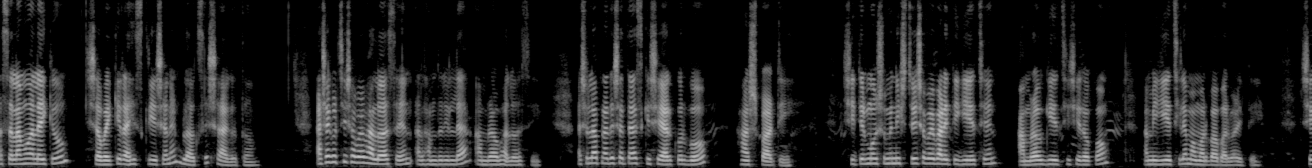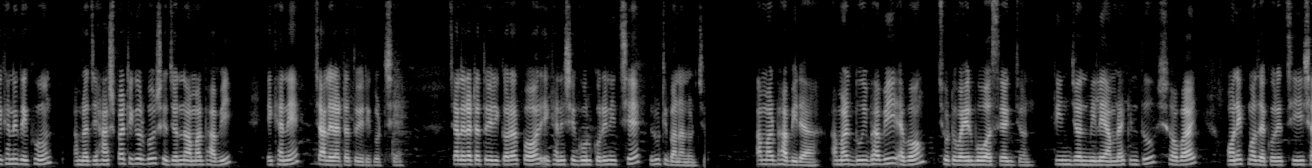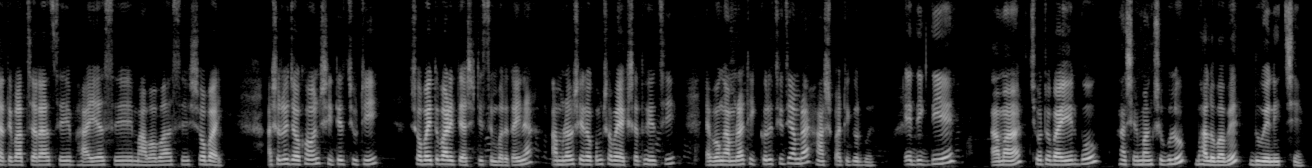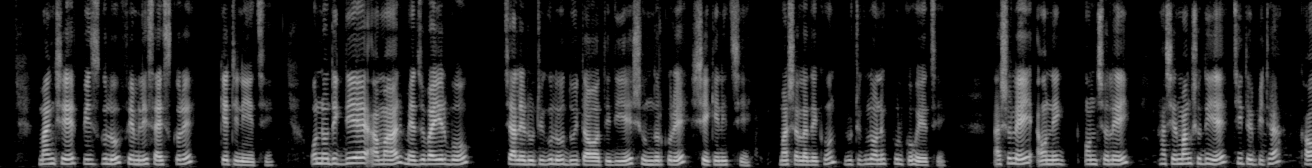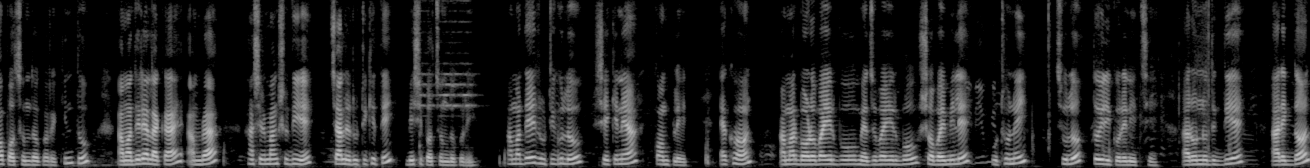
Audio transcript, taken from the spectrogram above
আসসালামু আলাইকুম। সবাইকে রাহিস ক্রিয়েশন অ্যান্ড ব্লগসে স্বাগতম। আশা করছি সবাই ভালো আছেন। আলহামদুলিল্লাহ, আমরাও ভালো আছি। আসলে আপনাদের সাথে আজকে শেয়ার করব হাঁস পার্টি। শীতের মৌসুমে নিশ্চয়ই সবাই বাড়িতে গিয়েছেন। আমরাও গিয়েছি সেরকম। আমি গিয়েছিলাম আমার বাবার বাড়িতে। সেখানে দেখুন, আমরা যে হাঁস পার্টি করব সেজন্য আমার ভাবি এখানে চালের আটা তৈরি করছে। চালের আটা তৈরি করার পর এখানে সে গোল করে নিচ্ছে রুটি বানানোর জন্য। আমার ভাবিরা, আমার দুই ভাবি এবং ছোট ভাইয়ের বউ আছে একজন। তিনজন মিলে আমরা কিন্তু সবাই অনেক মজা করেছি। সাথে বাচ্চারা আছে, ভাই আছে মা বাবা আছে, সবাই। আসলে যখন শীতের ছুটি, সবাই তো বাড়িতে আসি ডিসেম্বরে, তাই না? আমরাও সেরকম সবাই একসাথে হয়েছি এবং আমরা ঠিক করেছি যে আমরা হাঁস পাটি করব। এদিক দিয়ে আমার ছোট ভাইয়ের বউ হাঁসের মাংসগুলো ভালোভাবে ধুয়ে নিচ্ছে। মাংসের পিসগুলো ফ্যামিলি সাইজ করে কেটে নিয়েছে। অন্য দিক দিয়ে আমার মেজো ভাইয়ের বউ চালের রুটিগুলো দুই তাওয়াতে দিয়ে সুন্দর করে সেকে নিচ্ছে। মাসাল্লাহ দেখুন, রুটিগুলো অনেক ফুলকো হয়েছে। আসলে অনেক অঞ্চলেই হাঁসের মাংস দিয়ে চিতই পিঠা খাওয়া পছন্দ করে। কিন্তু আমাদের এলাকায় আমরা হাঁসের মাংস দিয়ে চালের রুটি খেতেই বেশি পছন্দ করি। আমাদের রুটিগুলো সেকে নেওয়া কমপ্লিট এখন আমার বড় ভাইয়ের বউ, মেজো ভাইয়ের বউ সবাই মিলে উঠোনেই চুলো তৈরি করে নিচ্ছে। আর অন্য দিক দিয়ে আরেক দল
